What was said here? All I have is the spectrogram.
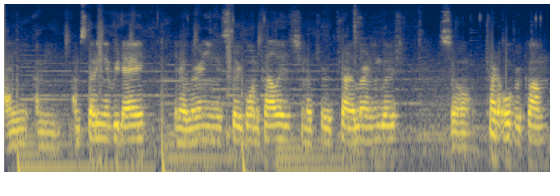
I, I mean, I'm studying every day. You know, learning, still going to college. You know, to try to learn English. So try to overcome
